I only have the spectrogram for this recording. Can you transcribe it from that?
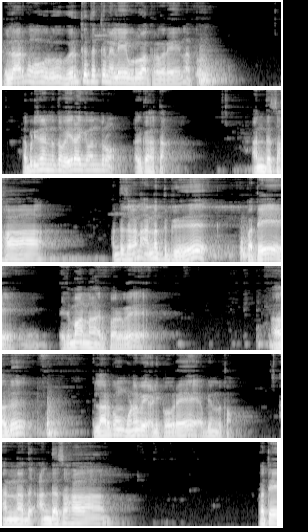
எல்லாருக்கும் ஒரு வெறுக்கத்தக்க நிலையை உருவாக்குறவரேன்னு அர்த்தம். அப்படின்னா என்ன அர்த்தம்? வைராக்கியம் வந்துடும் அதுக்காகத்தான். அந்த சகா அந்த சகானா அன்னத்துக்கு பதே எஜமானா இருப்பாரவே. அதாவது எல்லாருக்கும் உணவை அளிப்பவரே அப்படின்னு அர்த்தம். அன்னது அந்த சகா பதே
